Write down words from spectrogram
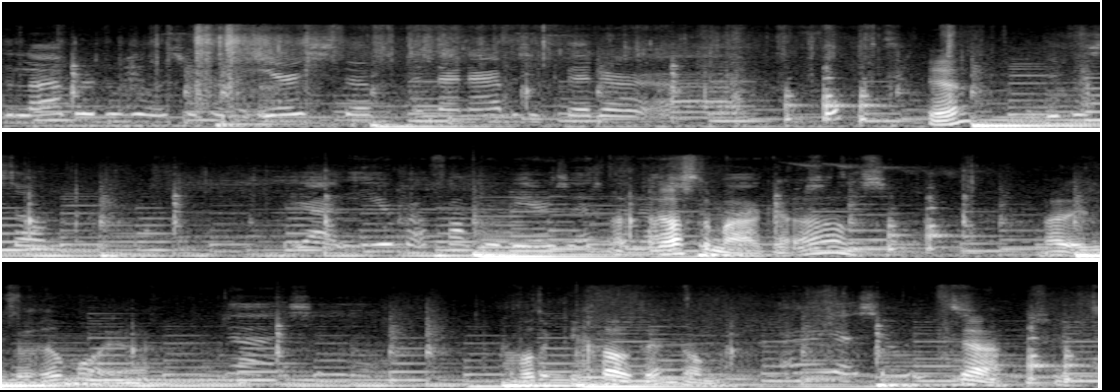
de labradoodle is de eerste. En daarna hebben ze verder uh, fokt. ja? Dit is dan ja, hiervan proberen ze echt Een een ras te maken, Dus oh. is- Nou, deze is wel heel mooi. Ja. ja, is, eh, Maar Wordt ook niet groot, hè? Dan. ja, zoiets. Ja, precies.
